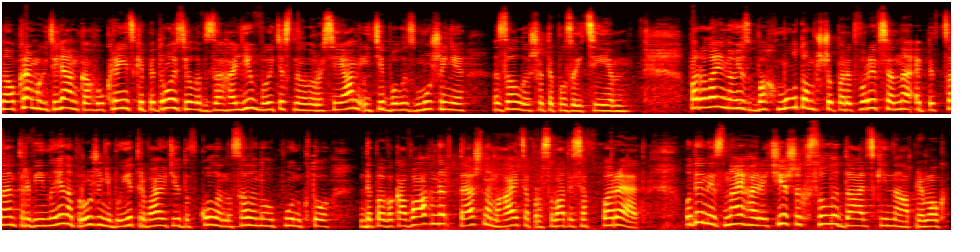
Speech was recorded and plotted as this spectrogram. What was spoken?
На окремих ділянках українські підрозділи взагалі витіснили росіян, і ті були змушені залишити позиції. Паралельно із Бахмутом, що перетворився на епіцентр війни, напружені бої тривають і довкола населеного пункту. ДПВК Вагнер теж намагається просуватися вперед. Один із найгарячіших солидарський напрямок.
